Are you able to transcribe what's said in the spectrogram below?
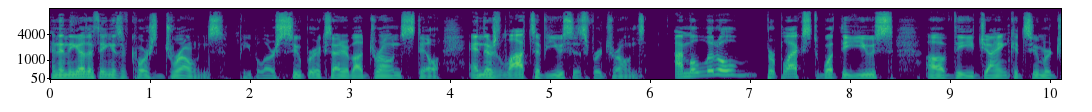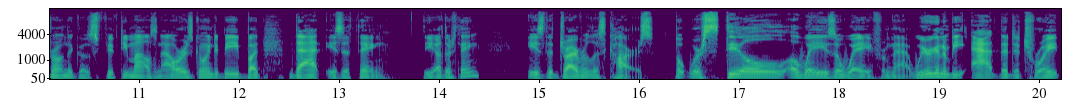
And then the other thing is, of course, drones. People are super excited about drones still, and there's lots of uses for drones. I'm a little perplexed what the use of the giant consumer drone that goes 50 miles an hour is going to be, but that is a thing. The other thing is the driverless cars. But we're still a ways away from that. We're going to be at the Detroit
